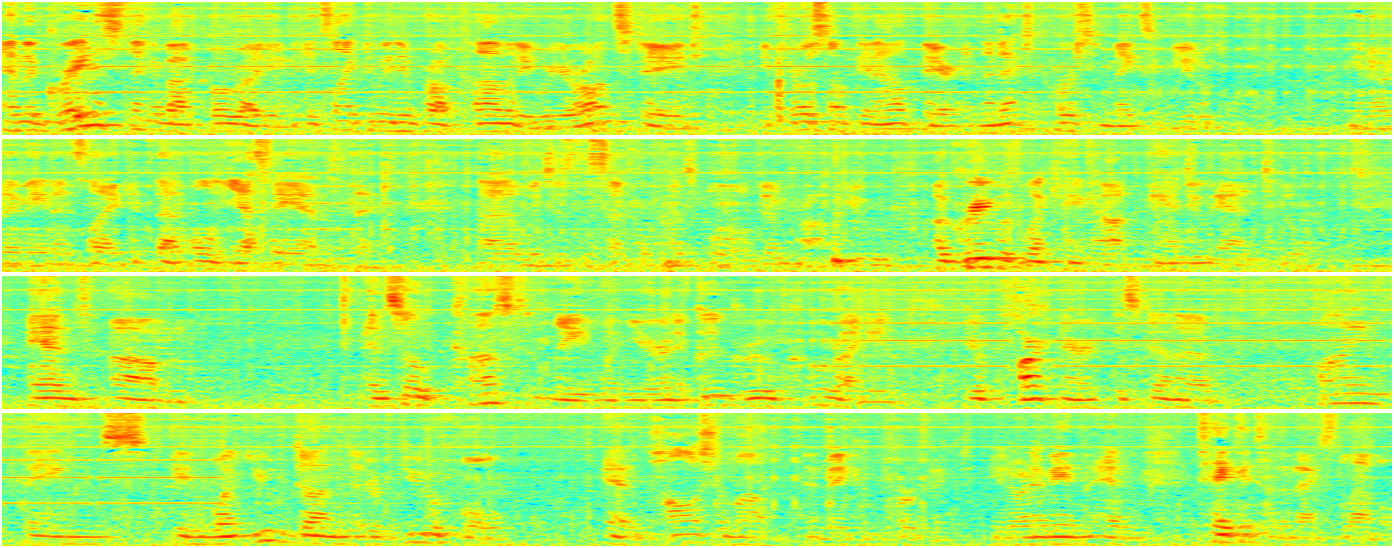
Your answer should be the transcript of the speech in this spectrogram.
and the greatest thing about co-writing, it's like doing improv comedy, where you're on stage, you throw something out there, and the next person makes it beautiful. You know what I mean? It's like it's that whole yes and thing, uh, which is the central principle of improv. You agree with what came out, and you add to it. And um, and so constantly, when you're in a good group co-writing, your partner is going to find things in what you've done that are beautiful and polish them up and make them perfect. You know what I mean? And take it to the next level.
